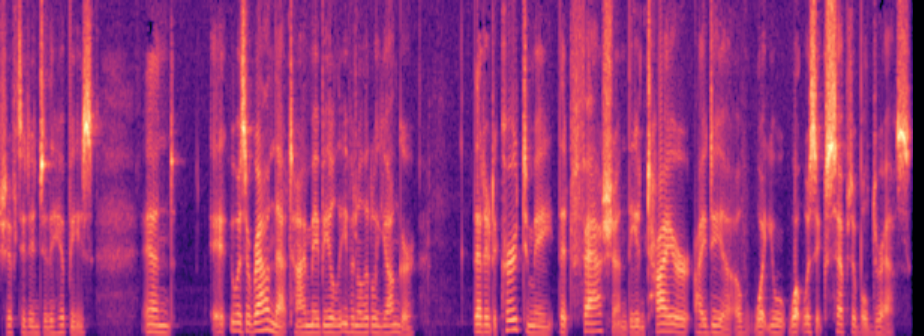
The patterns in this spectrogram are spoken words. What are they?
shifted into the hippies. And it was around that time, maybe even a little younger, that it occurred to me that fashion, the entire idea of what you what was acceptable dress,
